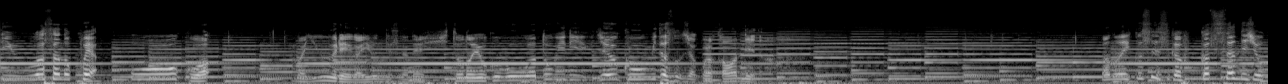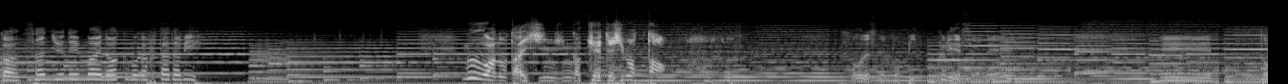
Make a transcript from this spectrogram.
ていう噂の小屋。おー、怖っ。まあ、幽霊がいるんですがね、人の欲望は時に邪悪を生み出すのじゃ、これは変わんねえな。あのエクセスが復活したんでしょうか ?30 年前の悪夢が再び。ムーアの大新人が消えてしまったそうですね、もうびっくりですよね。えー、っと、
